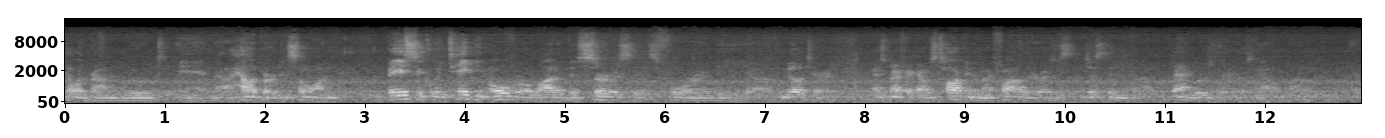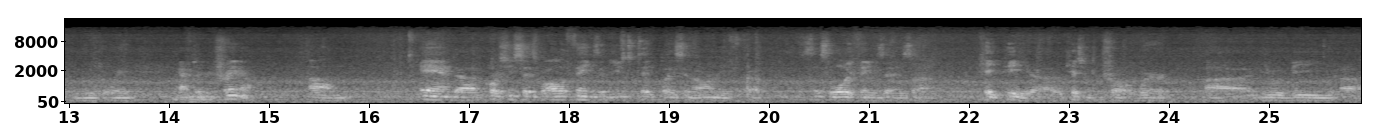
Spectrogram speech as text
Kellogg Brown and Root and Halliburton and so on, basically taking over a lot of the services for the, the military. As a matter of fact, I was talking to my father, I was just, just in uh, Baton Rouge, where he was now, um, moved away after Katrina. Um, and uh, of course, he says, well, all the things that used to take place in the Army, uh, lowly things as uh, KP, uh, kitchen control, where uh, you would be uh,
